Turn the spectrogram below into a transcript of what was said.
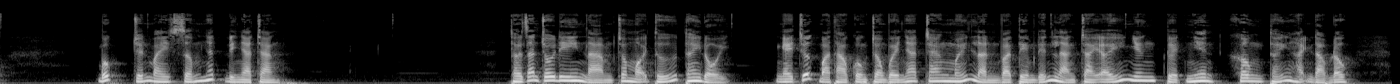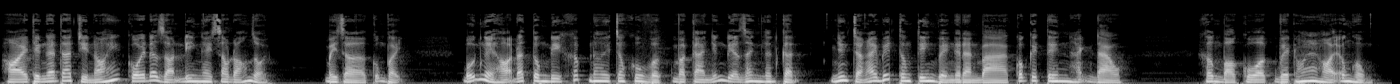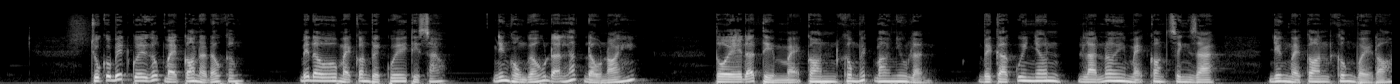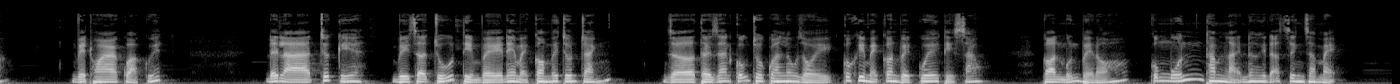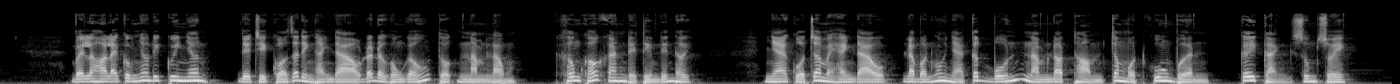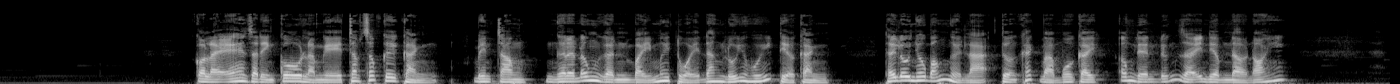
búc chuyến bay sớm nhất đi Nha Trang. Thời gian trôi đi làm cho mọi thứ thay đổi. Ngày trước bà Thảo cùng chồng về Nha Trang mấy lần và tìm đến làng trài ấy nhưng tuyệt nhiên không thấy hạnh đào đâu. Hỏi thì người ta chỉ nói cô ấy đã dọn đi ngay sau đó rồi. Bây giờ cũng vậy. Bốn người họ đã tung đi khắp nơi trong khu vực và cả những địa danh lân cận. Nhưng chẳng ai biết thông tin về người đàn bà có cái tên Hạnh Đào. Không bỏ cuộc, Việt Hoa hỏi ông Hùng. Chú có biết quê gốc mẹ con ở đâu không? Biết đâu mẹ con về quê thì sao? Nhưng Hùng Gấu đã lắc đầu nói. Tôi đã tìm mẹ con không biết bao nhiêu lần. Về cả Quy Nhơn là nơi mẹ con sinh ra. Nhưng mẹ con không về đó. Việt Hoa quả quyết. Đấy là trước kia, vì sợ chú tìm về nên mẹ con mới trốn tránh. Giờ thời gian cũng trôi qua lâu rồi, có khi mẹ con về quê thì sao? Con muốn về đó, cũng muốn thăm lại nơi đã sinh ra mẹ. Vậy là họ lại cùng nhau đi Quy Nhơn. Địa chỉ của gia đình Hành Đào đã được Hùng Gấu thuộc nằm lòng, không khó khăn để tìm đến nơi. Nhà của cha mẹ Hành Đào là một ngôi nhà cấp 4 nằm lọt thỏm trong một khu vườn, cây cảnh sung xuê. Có lẽ gia đình cô làm nghề chăm sóc cây cảnh. Bên trong, người đàn ông gần 70 tuổi đang lúi húi tỉa cành. Thấy lỗ nhố bóng người lạ, tưởng khách vào mua cây. Ông liền đứng dậy niềm nở nói.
